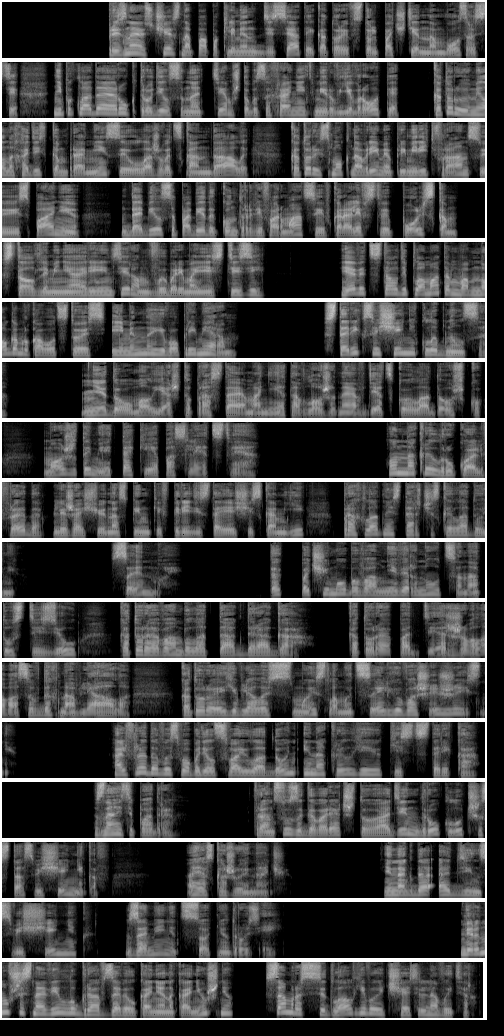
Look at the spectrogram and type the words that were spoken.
Признаюсь честно, папа Климент X, который в столь почтенном возрасте, не покладая рук, трудился над тем, чтобы сохранить мир в Европе, который умел находить компромиссы и улаживать скандалы, который смог на время примирить Францию и Испанию, добился победы контрреформации в королевстве Польском, стал для меня ориентиром в выборе моей стези. Я ведь стал дипломатом во многом, руководствуясь именно его примером. Старик-священник улыбнулся. «Не думал я, что простая монета, вложенная в детскую ладошку, может иметь такие последствия». Он накрыл руку Альфреда, лежащую на спинке впереди стоящей скамьи, прохладной старческой ладонью. «Сын мой, так почему бы вам не вернуться на ту стезю, которая вам была так дорога, которая поддерживала вас и вдохновляла, которая являлась смыслом и целью вашей жизни?» Альфредо высвободил свою ладонь и накрыл ею кисть старика. «Знаете, падре, французы говорят, что один друг лучше ста священников, а я скажу иначе. Иногда один священник заменит сотню друзей». Вернувшись на виллу, граф завел коня на конюшню, сам расседлал его и тщательно вытер.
